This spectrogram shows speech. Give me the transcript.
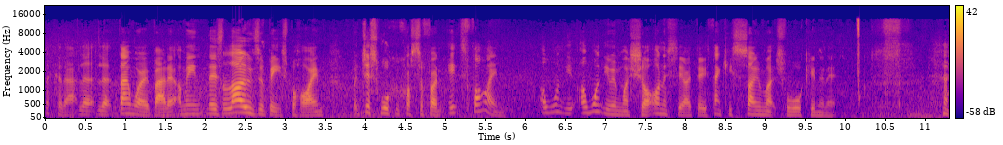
Look at that, look, look, don't worry about it. I mean, there's loads of beach behind, but just walk across the front. It's fine. I want you, I want you in my shot. Honestly, I do. Thank you so much for walking in it.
